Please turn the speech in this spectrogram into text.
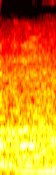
Liverpool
